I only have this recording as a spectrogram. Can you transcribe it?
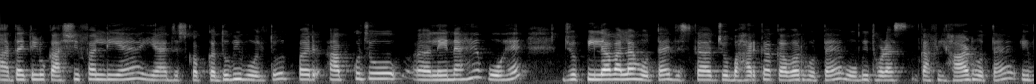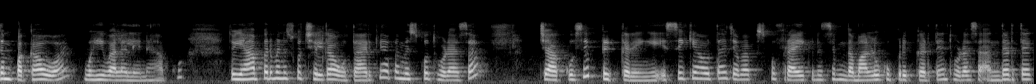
आधा किलो काशी फल लिया है, या जिसको आप कद्दू भी बोलते हो, पर आपको जो लेना है वो है जो पीला वाला होता है, जिसका जो बाहर का कवर होता है, वो भी थोड़ा काफ़ी हार्ड होता है, एकदम पका हुआ है, वही वाला लेना है आपको। तो यहाँ पर मैंने उसको छिलका उतार के अब हम इसको थोड़ा सा चाकू से प्रिक करेंगे। इससे क्या होता है, जब आप इसको फ्राई करने से हम दमालों को प्रिक करते हैं, थोड़ा सा अंदर तक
